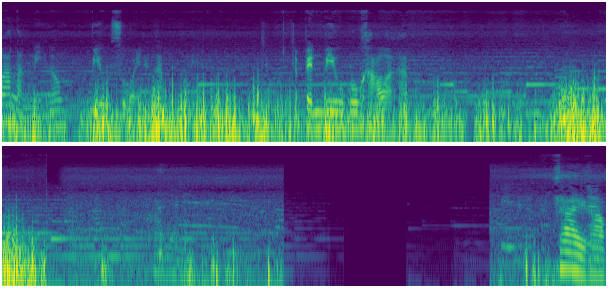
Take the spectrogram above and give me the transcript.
บ้านหลังนี้ก็วิวสวยนะครับ จะเป็นวิวภูเขาอะครับ ใช่ครับ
